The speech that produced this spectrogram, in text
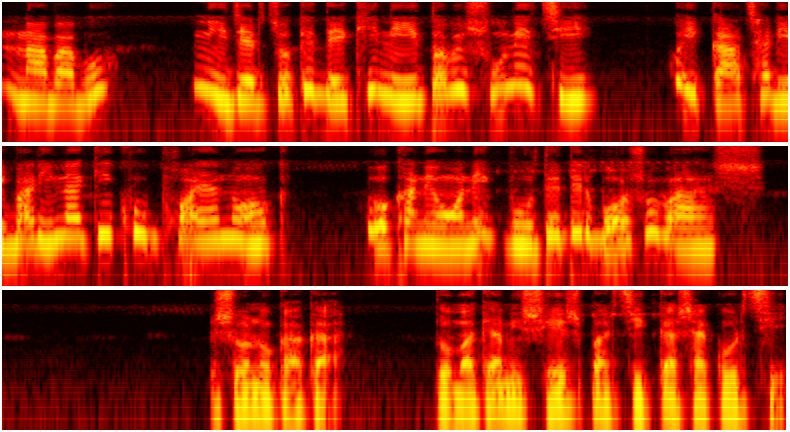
না বাবু নিজের চোখে দেখিনি তবে শুনেছি। ওই কাছারি বাড়ি নাকি খুব ভয়ানক। ওখানে অনেক ভূতেদের বসবাস। শোনো কাকা তোমাকে আমি শেষবার জিজ্ঞাসা করছি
